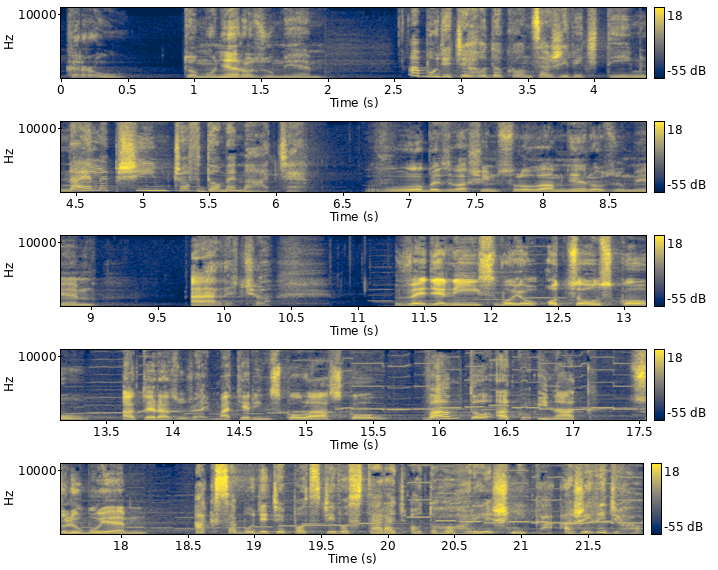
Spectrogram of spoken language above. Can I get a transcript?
krv? Tomu nerozumiem. A budete ho dokonca živiť tým najlepším, čo v dome máte. Vôbec vašim slovám nerozumiem. Ale čo? Vedený svojou otcovskou a teraz už aj materinskou láskou, vám to ako inak sľubujem. Ak sa budete poctivo starať o toho hriešníka a živiť ho,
